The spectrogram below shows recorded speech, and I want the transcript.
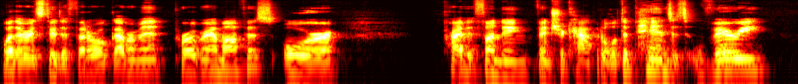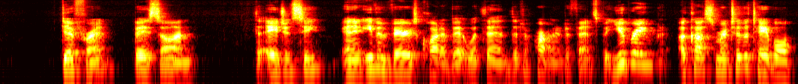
whether it's through the federal government program office or private funding, venture capital. It depends. It's very different based on the agency, and it even varies quite a bit within the Department of Defense. But you bring a customer to the table,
